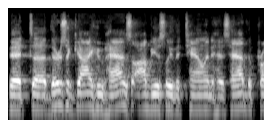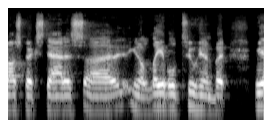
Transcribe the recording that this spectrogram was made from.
that uh, there's a guy who has obviously the talent, has had the prospect status, uh, you know, labeled to him, but we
